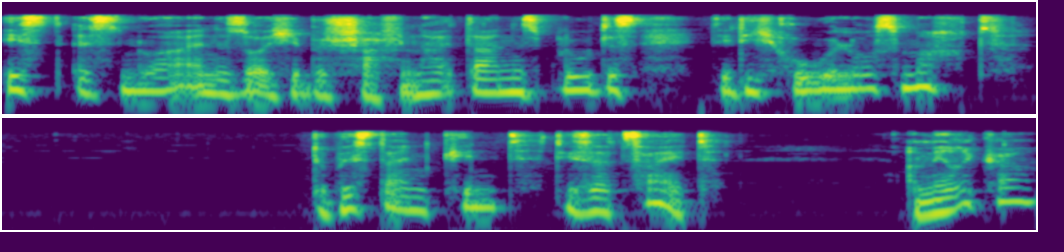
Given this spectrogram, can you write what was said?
Ist es nur eine solche Beschaffenheit deines Blutes, die dich ruhelos macht? Du bist ein Kind dieser Zeit. Amerika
